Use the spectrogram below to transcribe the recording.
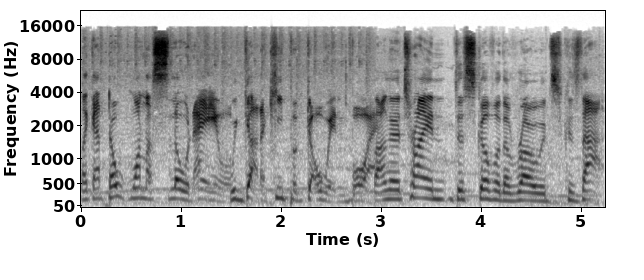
Like, I don't want to slow down. We gotta keep it going, boy. But I'm gonna try and discover the roads, because that,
